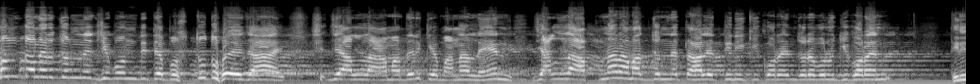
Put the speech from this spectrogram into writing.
সন্তানের জন্য জীবন দিতে প্রস্তুত হয়ে যায় যে আল্লাহ আমাদেরকে বানালেন, যে আল্লাহ আপনার আমার জন্য, তাহলে তিনি কি করেন? জোরে বলুন, কি করেন? তিনি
